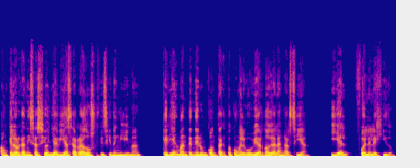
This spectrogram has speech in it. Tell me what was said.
Aunque la organización ya había cerrado su oficina en Lima, querían mantener un contacto con el gobierno de Alan García, y él fue el elegido.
